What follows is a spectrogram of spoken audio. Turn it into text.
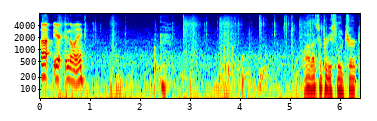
Uh, you're in the way. Wow, that's a pretty smooth shirt.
